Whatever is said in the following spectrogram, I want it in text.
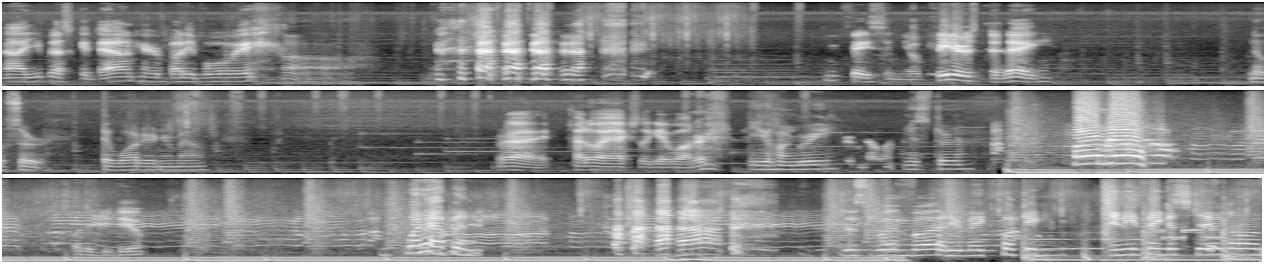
Nah, you best get down here, buddy boy. Uh, you facing your fears today. no, sir. Get water in your mouth. Right. How do I actually get water? Are you hungry, Or mister? Oh no! What did you do? What happened? Just swim, How bud. do you make fucking anything to stand on?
